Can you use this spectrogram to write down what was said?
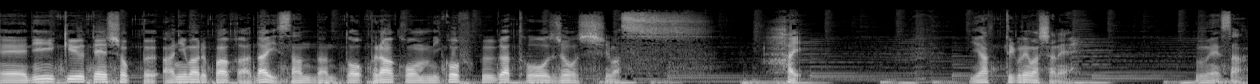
えー、DQ 店ショップアニマルパーカー第3弾とプラコンミコ服が登場します。はい。やってくれましたね。運営さん。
